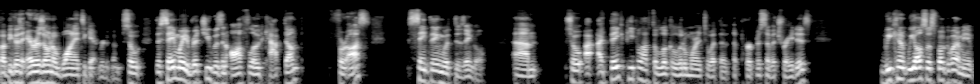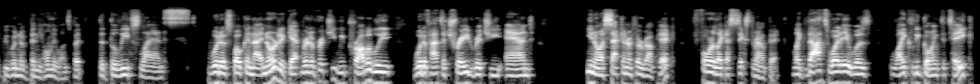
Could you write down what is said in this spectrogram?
but because Arizona wanted to get rid of him. So the same way Ritchie was an offload cap dump for us, same thing with Dzingel. Um, so I, I think people have to look a little more into what the, the purpose of a trade is. We can we also spoke about, I mean, we wouldn't have been the only ones, but the, the Leafs land would have spoken that in order to get rid of Ritchie, we probably would have had to trade Ritchie and you know a second or third round pick for like a sixth round pick. Like that's what it was likely going to take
